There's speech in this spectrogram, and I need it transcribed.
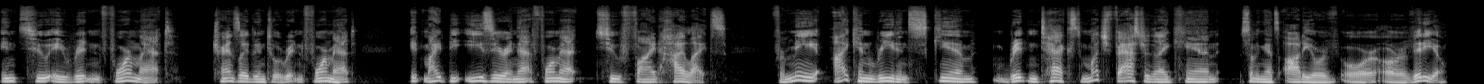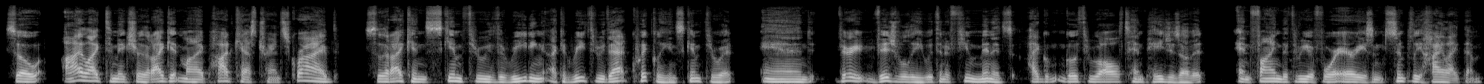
into a written format, translated into a written format, it might be easier in that format to find highlights for me, I can read and skim written text much faster than I can something that's audio or, or, or a video. So I like to make sure that I get my podcast transcribed so that I can skim through the reading. I can read through that quickly and skim through it. And very visually, within a few minutes, I go through all 10 pages of it and find the three or four areas and simply highlight them,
